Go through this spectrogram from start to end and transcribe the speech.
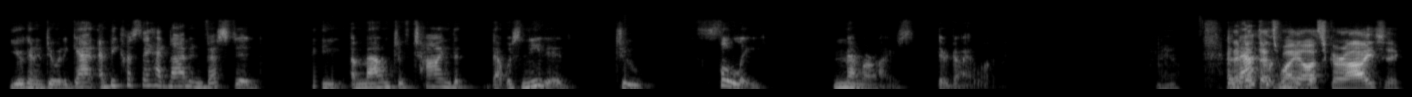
You're going to do it again. And because they had not invested the amount of time that that was needed to fully memorize their dialogue. Yeah. So And I bet that's that's why Oscar Isaac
